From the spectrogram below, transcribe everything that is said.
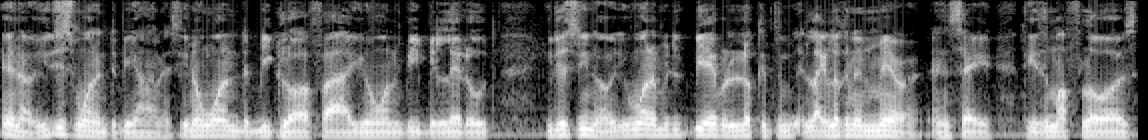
you know, you just want it to be honest. You don't want it to be glorified. You don't want to be belittled. You just, you know, you want to be able to look at them like looking in the mirror and say, "These are my flaws.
